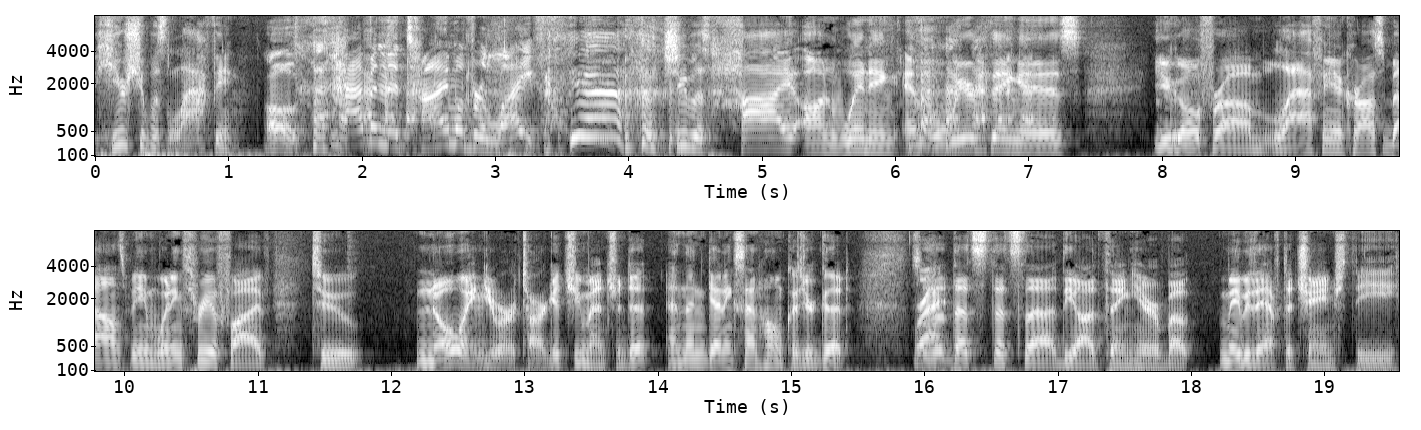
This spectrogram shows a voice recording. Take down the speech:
Here she was laughing. Oh, having the time of her life. Yeah, she was high on winning, and the weird thing is, you go from laughing across the balance beam, winning three of five, to knowing you were a target. You mentioned it, and then getting sent home because you're good. So Right. th- that's that's the the odd thing here. But maybe they have to change the.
